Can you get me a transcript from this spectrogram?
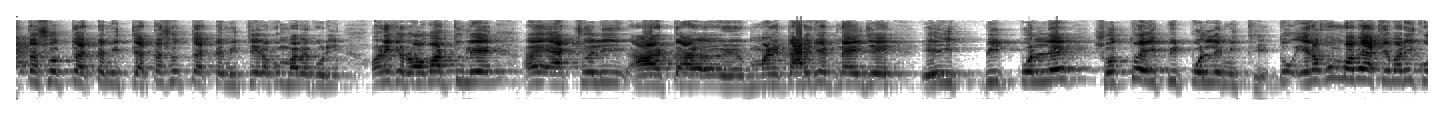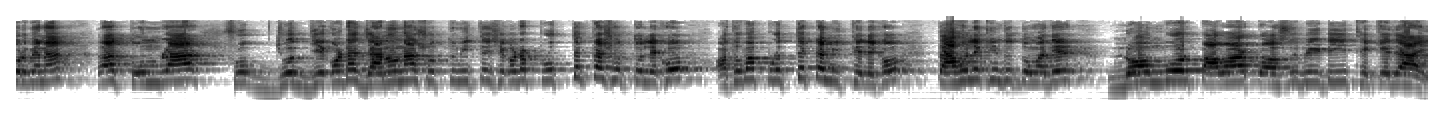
একটা সত্য, একটা মিথ্যে, একটা সত্য, একটা মিথ্যে এরকমভাবে করি। অনেকে রবার তুলে অ্যাকচুয়ালি আর মানে টার্গেট নেয় যে এই পিঠ পড়লে সত্য, এই পিঠ পড়লে মিথ্যে। তো এরকমভাবে একেবারেই করবে না। তোমরা সব যে কটা জানো না সত্য, মিথ্যে, সে কটা প্রত্যেকটা সত্য লেখো অথবা প্রত্যেকটা মিথ্যে লেখো, তাহলে কিন্তু তোমাদের নম্বর পাওয়ার পসিবিলিটি থেকে যায়।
